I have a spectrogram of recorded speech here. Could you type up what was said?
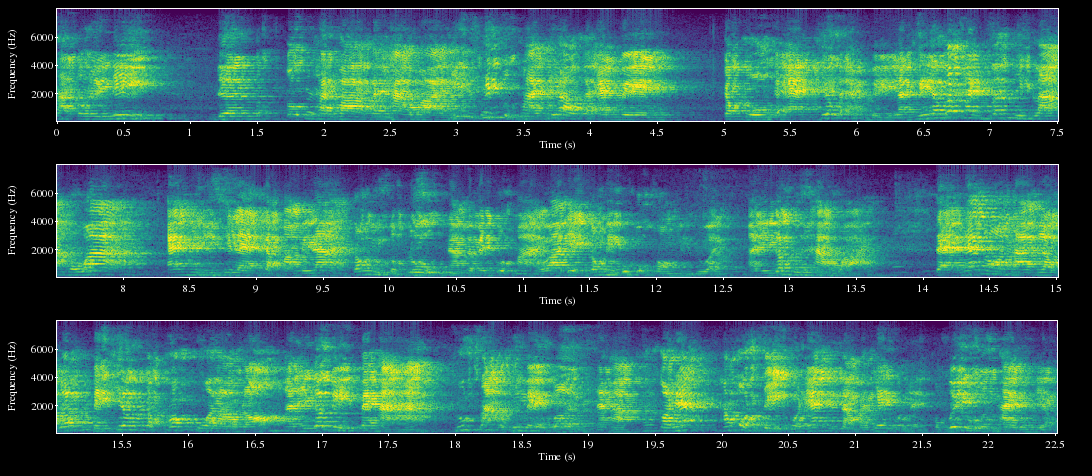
ซานโตรินีเดือนธันวาไปฮาวายที่ที่สุดท้ายที่เรากับแอนเวย์กับผมกับแอนเที่ยวกับแอนเวย์หลังจากนี้เราก็แคนเซิลทริปละเพราะว่าแอนอยู่นิวซีแลนด์กลับมาไม่ได้ ต้องอยู่กับลูกนะมันเป็นกฎหมายว่าเด็กต้องมีผู้ปกครองอยู่ด้วย อันนี้ก็คือฮาวายแต่แน่นอนครับเราก็ไปเที่ยวกับครอบครัวเราเนาะอันนี้ก็บินไปหา ลูกสาวที่เมลเบิร์นนะครับตอนนี้ทั้งหมดสี่คนนี้อยู่ต่างประเทศหมดเลย ผมก็อยู่เมืองไทยคนเดียว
